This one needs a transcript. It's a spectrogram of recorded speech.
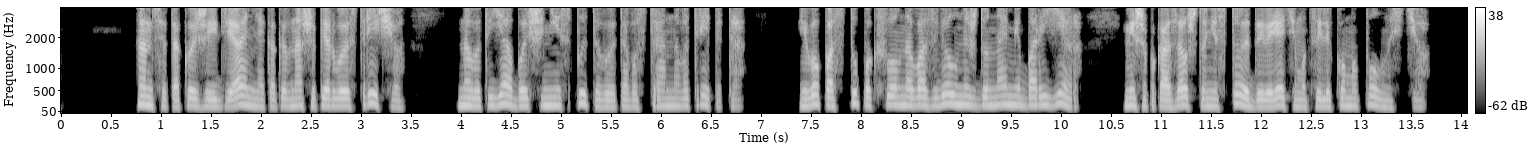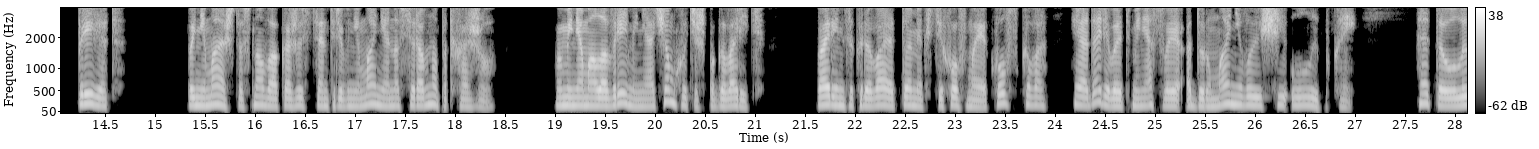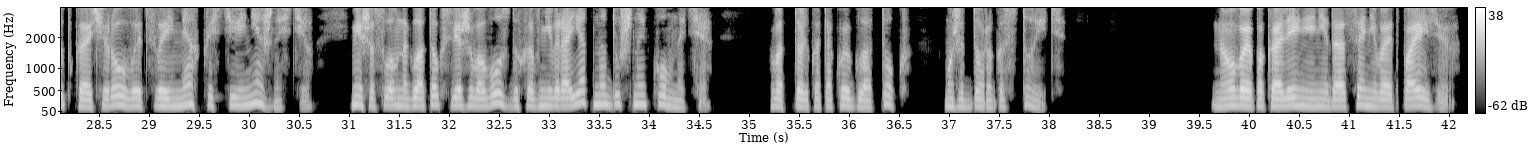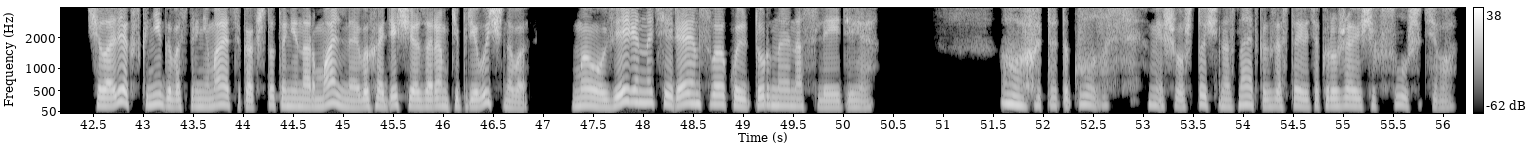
Он все такой же идеальный, как и в нашу первую встречу, но вот я больше не испытываю того странного трепета. Его поступок словно возвел между нами барьер, Миша показал, что не стоит доверять ему целиком и полностью. «Привет. Понимаю, что снова окажусь в центре внимания, но все равно подхожу. У меня мало времени, о чем хочешь поговорить?» Парень закрывает томик стихов Маяковского и одаривает меня своей одурманивающей улыбкой. Эта улыбка очаровывает своей мягкостью и нежностью. Миша словно глоток свежего воздуха в невероятно душной комнате. Вот только такой глоток может дорого стоить. Новое поколение недооценивает поэзию. Человек с книгой воспринимается как что-то ненормальное, выходящее за рамки привычного. Мы уверенно теряем свое культурное наследие. Ох, этот голос. Миша уж точно знает, как заставить окружающих слушать его.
